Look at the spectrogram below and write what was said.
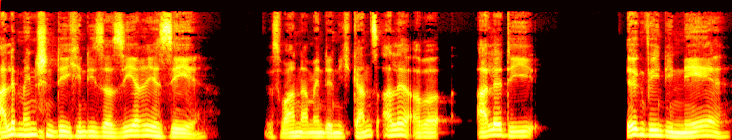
alle Menschen, die ich in dieser Serie sehe, das waren am Ende nicht ganz alle, aber alle, die irgendwie in die Nähe,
